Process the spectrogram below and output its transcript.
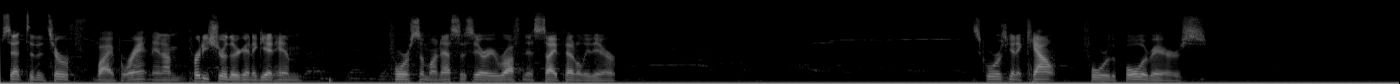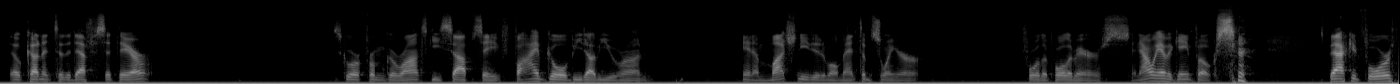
sent to the turf by Branton, and I'm pretty sure they're going to get him for some unnecessary roughness type penalty there. Score is going to count for the Polar Bears. They'll cut into the deficit there. Score from Goronski stop save. Five goal BW run. And a much needed momentum swinger for the Polar Bears. And now we have a game, folks. it's back and forth.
